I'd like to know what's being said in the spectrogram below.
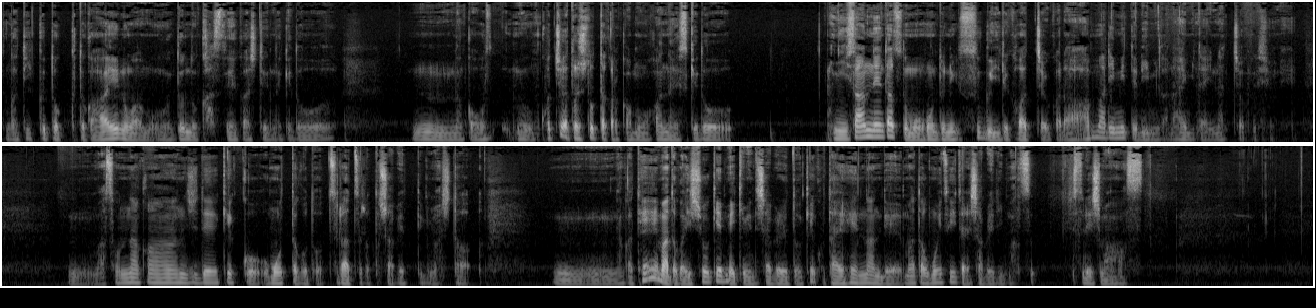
なんか TikTok とかああいうのはもうどんどん活性化してんだけど、うん、なんかこっちが年取ったからかも分かんないですけど23年経つともう本当にすぐ入れ替わっちゃうからあんまり見てる意味がないみたいになっちゃうんですよね。うんまあ、そんな感じで結構思ったことをつらつらと喋ってみました。うんなんかテーマとか一生懸命決めて喋ると結構大変なんでまた思いついたら喋ります。失礼します。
